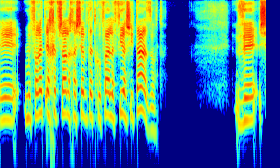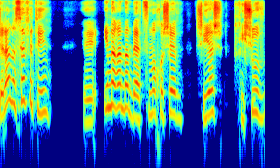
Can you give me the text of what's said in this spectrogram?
אה, מפרט איך אפשר לחשב את התקופה לפי השיטה הזאת. ושאלה נוספת היא, אה, אם הרמב"ם בעצמו חושב שיש חישוב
